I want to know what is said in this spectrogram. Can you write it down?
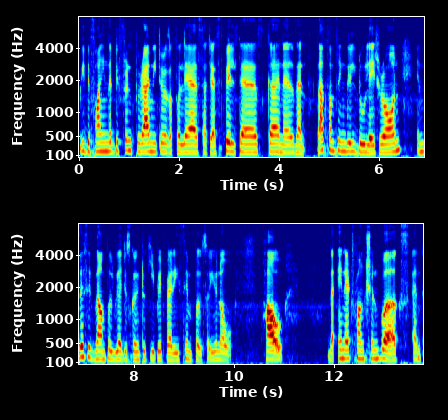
we define the different parameters of a layer such as filters, kernels and that's something we'll do later on. In this example we are just going to keep it very simple so you know how the init function works and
